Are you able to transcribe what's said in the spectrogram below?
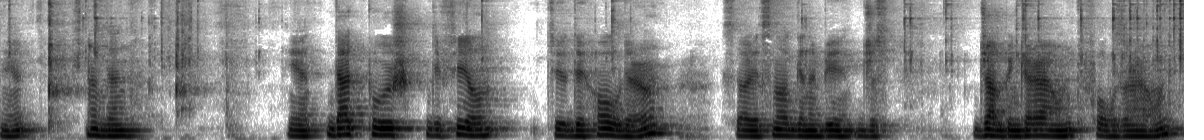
yeah and then yeah that push the film to the holder so it's not gonna be just jumping around falls around.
